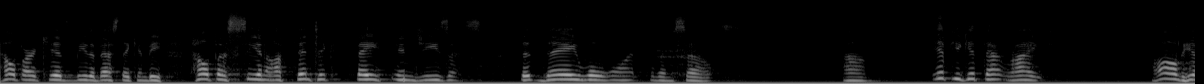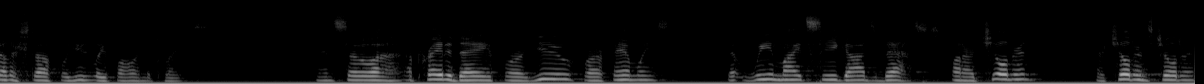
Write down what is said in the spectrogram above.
help our kids be the best they can be. Help us see an authentic faith in Jesus that they will want for themselves. Um, if you get that right, all the other stuff will usually fall into place. And so uh, I pray today for you, for our families, that we might see God's best on our children, our children's children,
